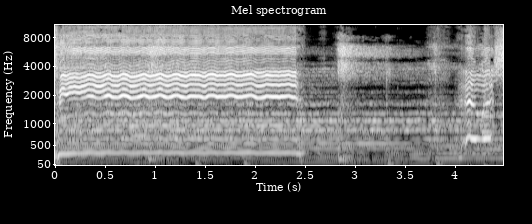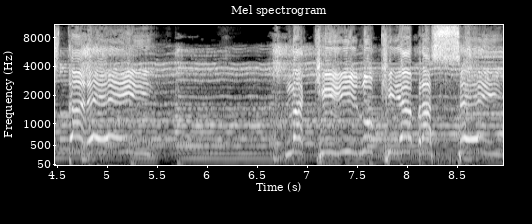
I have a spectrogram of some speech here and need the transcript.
Vi, eu estarei naquilo que abracei,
